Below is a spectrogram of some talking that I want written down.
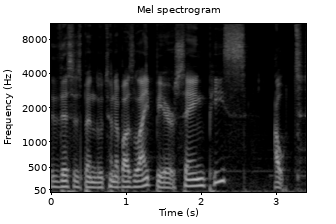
this has been Lieutenant Buzz Litebeer saying peace out.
